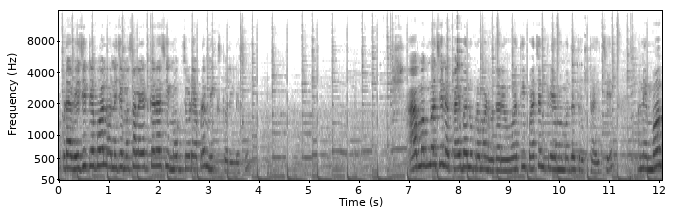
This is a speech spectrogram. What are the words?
આપણે આ વેજીટેબલ અને જે મસાલા એડ કર્યા છે, એ મગ જોડે આપણે મિક્સ કરી લેશું. આ મગમાં છે ને ફાઈબરનું પ્રમાણ વધારે હોવાથી પાચન ક્રિયામાં મદદરૂપ થાય છે અને મગ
